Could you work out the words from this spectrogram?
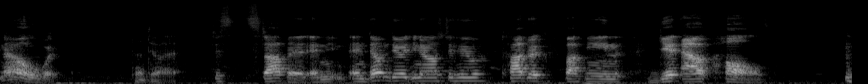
no. don't do it. Just stop it, and and don't do it. You know as to who? Todrick fucking get out halls.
